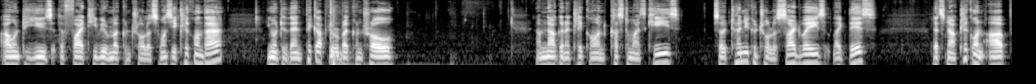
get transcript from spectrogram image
I want to use the Fire TV remote controller. So once you click on that, you want to then pick up your remote control. I'm now going to click on customize keys. So turn your controller sideways like this. Let's now click on up.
